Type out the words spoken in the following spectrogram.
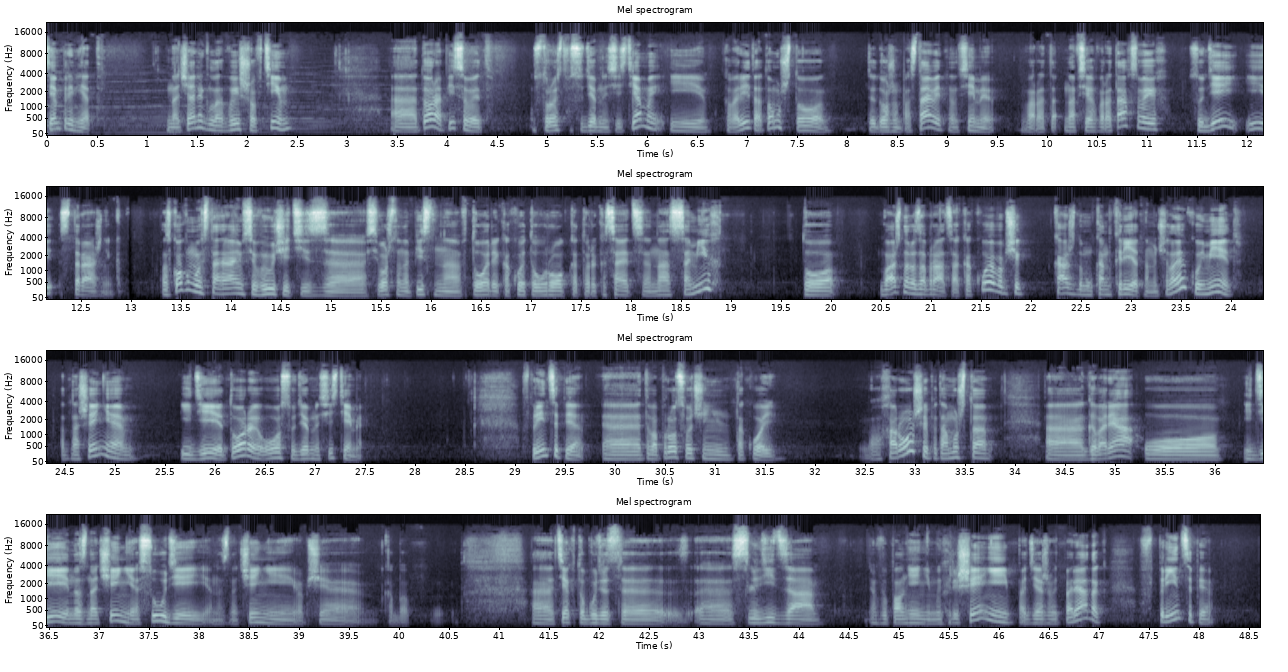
Всем привет! В начале главы Шофтим э, Тор описывает устройство судебной системы и говорит о том, что ты должен поставить на, всеми ворота, на всех воротах своих судей и стражников. Поскольку мы стараемся выучить из э, всего, что написано в Торе, какой-то урок, который касается нас самих, то важно разобраться, а какое вообще каждому конкретному человеку имеет отношение идея Торы о судебной системе. В принципе, э, это вопрос очень такой хороший, потому что, э, говоря о идее назначения судей, назначении вообще как бы, э, тех, кто будет следить за выполнением их решений, поддерживать порядок, в принципе,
